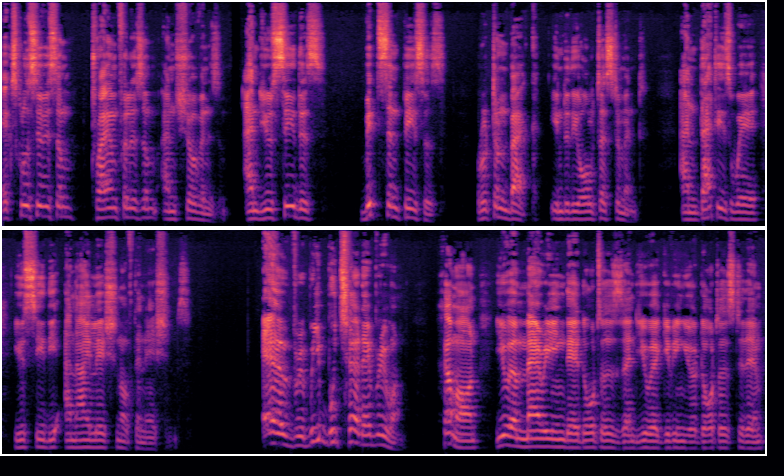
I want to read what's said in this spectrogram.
exclusivism, triumphalism, and chauvinism. And you see this bits and pieces written back into the Old Testament. And that is where you see the annihilation of the nations every we butchered everyone. Come on you were marrying their daughters and you were giving your daughters to them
